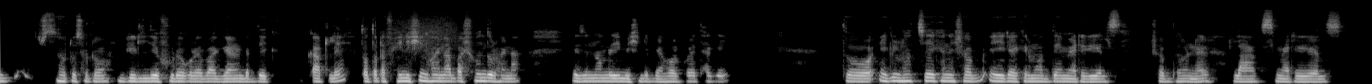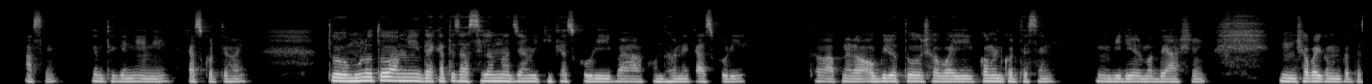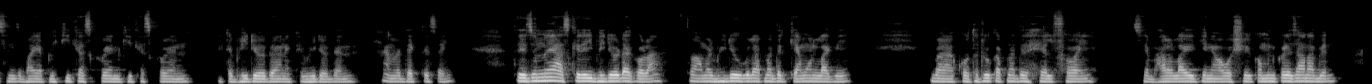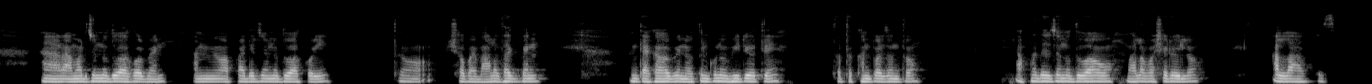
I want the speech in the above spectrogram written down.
ছোট ছোট ড্রিল দিয়ে ফুটো করে বা গ্রাইন্ডার দিয়ে কাটলে ততটা ফিনিশিং হয় না বা সুন্দর হয় না। এই জন্য আমরা এই মেশিনটা ব্যবহার করে থাকি। তো এগুলো হচ্ছে এখানে সব এই র্যাকের মধ্যে ম্যাটেরিয়ালস সব ধরনের লাক্স ম্যাটেরিয়ালস আছে। এখান থেকে নিয়ে নিয়ে কাজ করতে হয়। তো মূলত আমি দেখাতে চাচ্ছিলাম না যে আমি কি কাজ করি বা কোন ধরনের কাজ করি। তো আপনারা অবিরত সবাই কমেন্ট করতেছেন ভিডিওর মধ্যে আসে। সবাই কমেন্ট করতেছেন যে, ভাই, আপনি কি কাজ করেন? কি কাজ করেন? একটা ভিডিও দেন, একটা ভিডিও দেন। আমরা দেখতে চাই। তো এই জন্যই আজকের এই ভিডিওটা করা। তো আমার ভিডিওগুলো আপনাদের কেমন লাগে বা কতটুকু আপনাদের হেল্প হয়, সে ভালো লাগে কিনা অবশ্যই কমেন্ট করে জানাবেন। আর আমার জন্য দোয়া করবেন। আমিও আপনাদের জন্য দোয়া করি। তো সবাই ভালো থাকবেন। দেখা হবে নতুন কোনো ভিডিওতে ততক্ষণ পর্যন্ত আপনাদের জন্য দোয়া ও ভালোবাসা রইল। আল্লাহ হাফিজ।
